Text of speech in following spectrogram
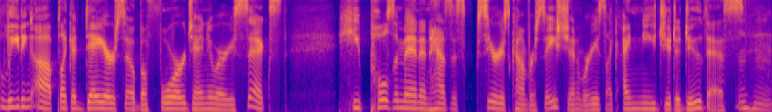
leading up like a day or so before January 6th, he pulls him in and has this serious conversation where he's like, I need you to do this. hmm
